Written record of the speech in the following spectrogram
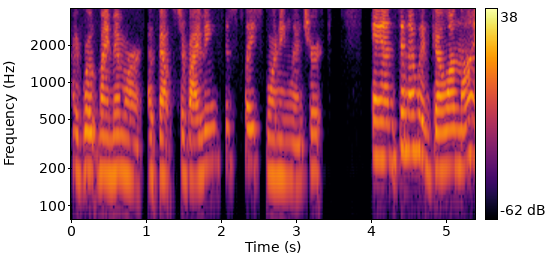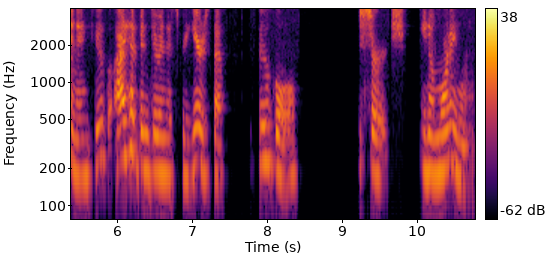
I wrote my memoir about surviving this place, Morningland Church. And then I would go online and Google. I had been doing this for years, though. Google search, you know, Morningland.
